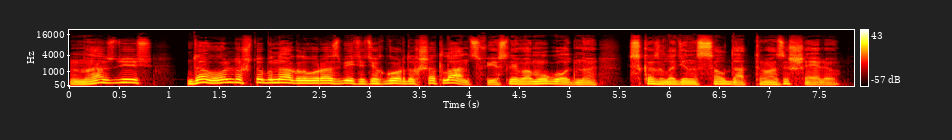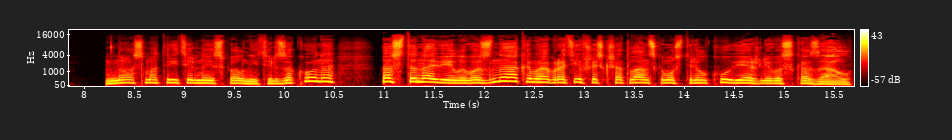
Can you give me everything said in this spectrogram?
Нас здесь довольно, чтобы на голову разбить этих гордых шотландцев, если вам угодно», — сказал один из солдат Труазешелю. Но осмотрительный исполнитель закона остановил его знаком и, обратившись к шотландскому стрелку, вежливо сказал,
